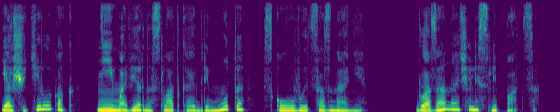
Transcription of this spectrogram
я ощутила, как неимоверно сладкая дремота сковывает сознание. Глаза начали слепаться.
